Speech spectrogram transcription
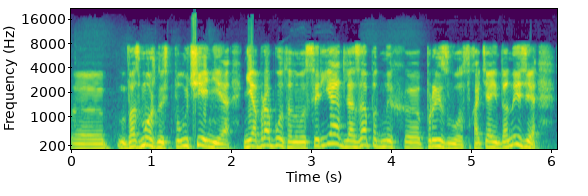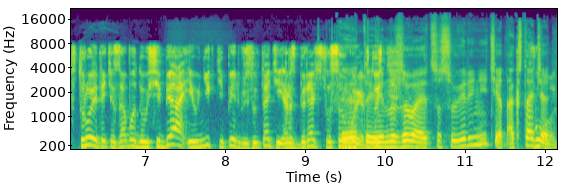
э, возможность получения необработанного сырья для западных э, производств. Хотя Индонезия строит эти заводы у себя, и у них теперь в результате разбирательства с МВФ. Это есть... называется суверенитет. А, кстати, вот.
